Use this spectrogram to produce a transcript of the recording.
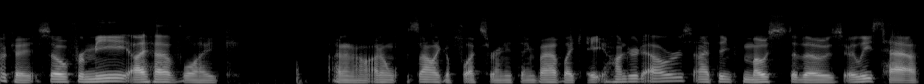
Okay, so for me, I have like I don't know, I don't it's not like a flex or anything, but I have like 800 hours, and I think most of those, or at least half,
